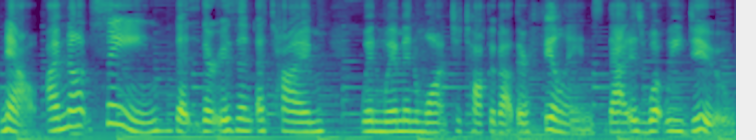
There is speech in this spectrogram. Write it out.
Now, I'm not saying that there isn't a time when women want to talk about their feelings. That is what we do.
